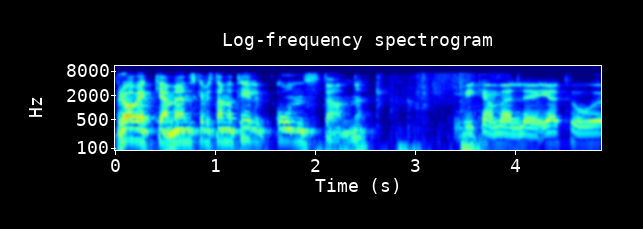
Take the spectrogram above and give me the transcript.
Bra vecka, men ska vi stanna till onsdagen? Vi kan väl, jag tror,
